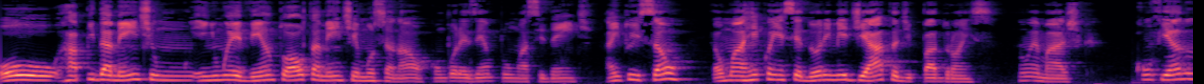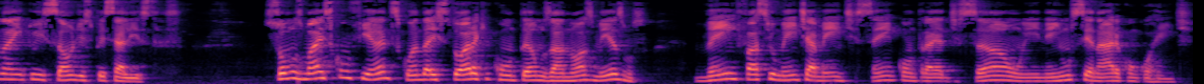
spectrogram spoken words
ou rapidamente um, em um evento altamente emocional, como por exemplo um acidente. A intuição é uma reconhecedora imediata de padrões, não é mágica. Confiando na intuição de especialistas. Somos mais confiantes quando a história que contamos a nós mesmos vem facilmente à mente, sem contradição e nenhum cenário concorrente.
